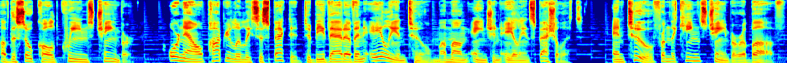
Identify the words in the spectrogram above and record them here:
of the so-called Queen's Chamber, or now popularly suspected to be that of an alien tomb among ancient alien specialists, and two from the King's Chamber above.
